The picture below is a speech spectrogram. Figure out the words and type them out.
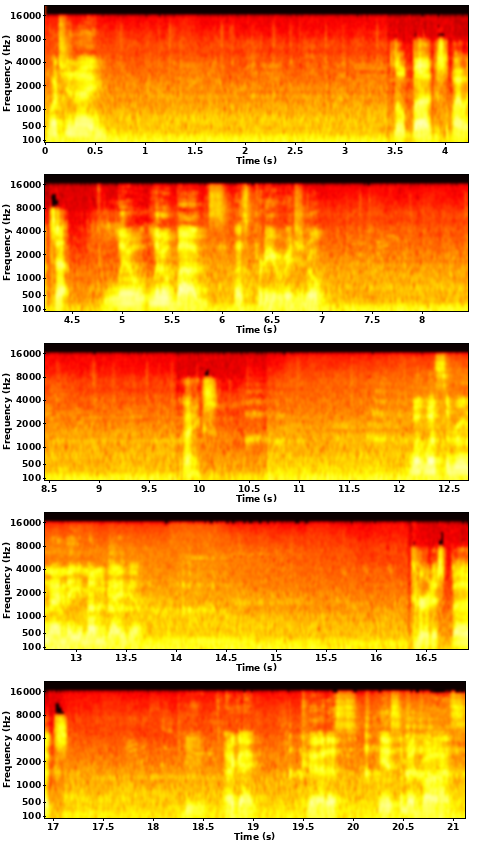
What's your name? Little bugs. Why? What's up? Little Little Bugs. That's pretty original. Thanks. What What's the real name that your mum gave you? Curtis Bugs. Hmm. Okay, Curtis. Here's some advice.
